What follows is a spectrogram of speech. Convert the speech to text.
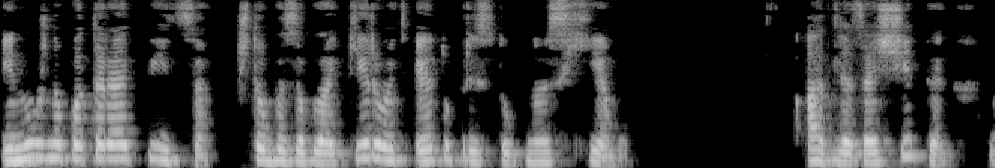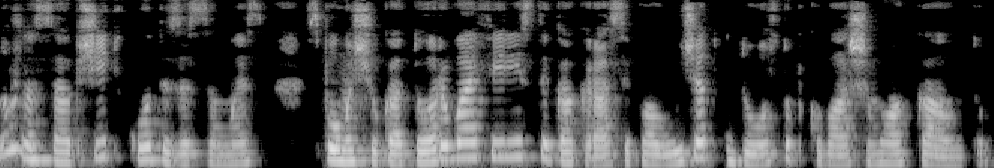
и нужно поторопиться, чтобы заблокировать эту преступную схему. А для защиты нужно сообщить код из СМС, с помощью которого аферисты как раз и получат доступ к вашему аккаунту.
